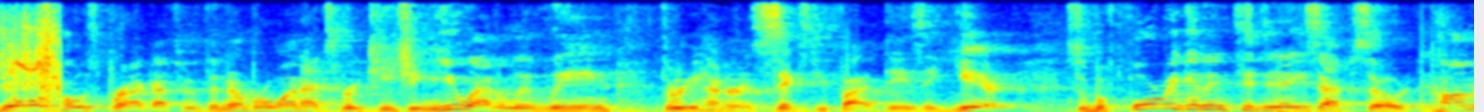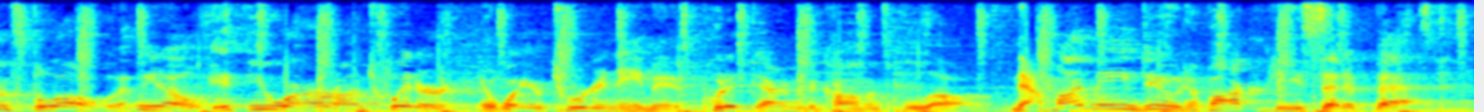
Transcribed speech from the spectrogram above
your host, Brad Gouthro, the number one expert teaching you how to live lean 365 days a year. So before we get into today's episode, comments below. Let me know if you are on Twitter and what your Twitter name is. Put it down in the comments below. Now, my main dude, Hippocrates, said it best.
